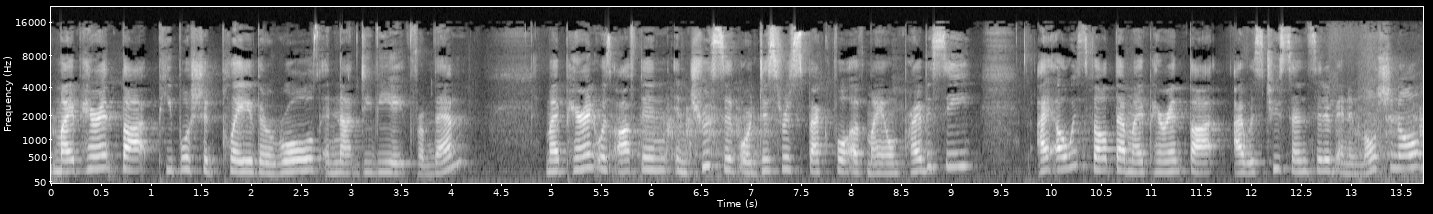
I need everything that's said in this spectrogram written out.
My parent thought people should play their roles and not deviate from them. My parent was often intrusive or disrespectful of my own privacy. I always felt that my parent thought I was too sensitive and emotional.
